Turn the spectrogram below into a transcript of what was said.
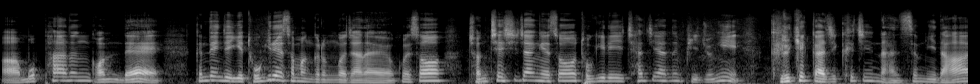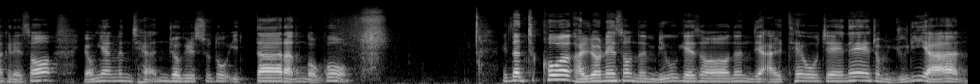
어 못 파는 건데 근데 이제 이게 독일에서만 그런 거잖아요. 그래서 전체 시장에서 독일이 차지하는 비중이 그렇게까지 크지는 않습니다. 그래서 영향은 제한 적일 수도 있다라는 거고 일단 특허와 관련해서는 미국에서는 이제 알테오젠에 좀 유리한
